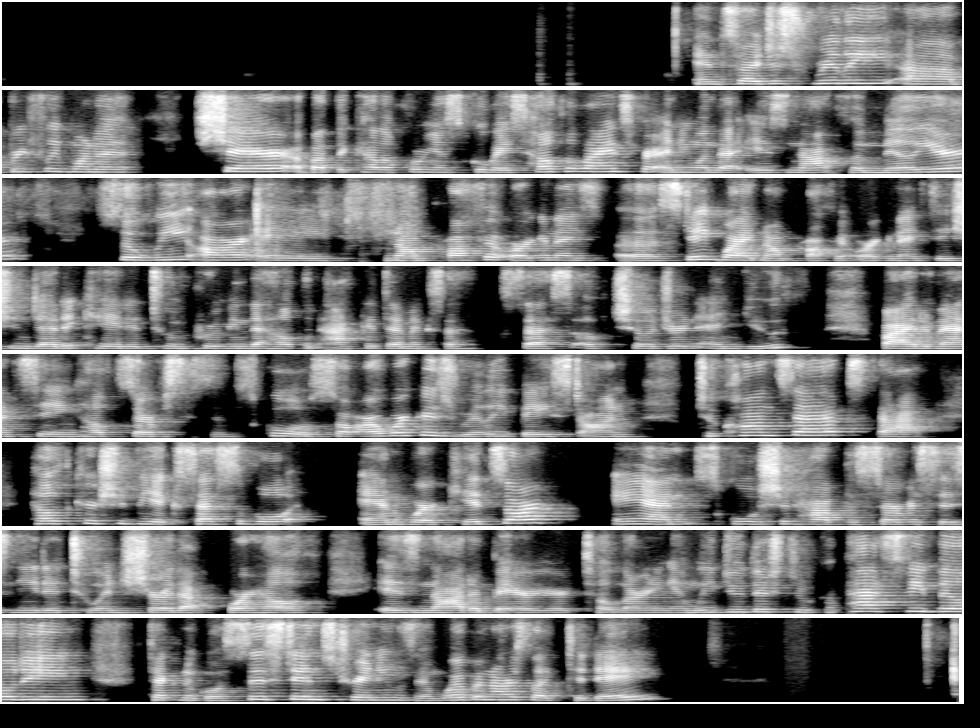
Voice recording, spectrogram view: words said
And so I just really uh, briefly want to share about the California School-Based Health Alliance for anyone that is not familiar. So we are a nonprofit organized, uh, statewide nonprofit organization dedicated to improving the health and academic success of children and youth by advancing health services in schools. So our work is really based on two concepts that healthcare should be accessible and where kids are, and schools should have the services needed to ensure that poor health is not a barrier to learning. And we do this through capacity building, technical assistance, trainings, and webinars like today.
